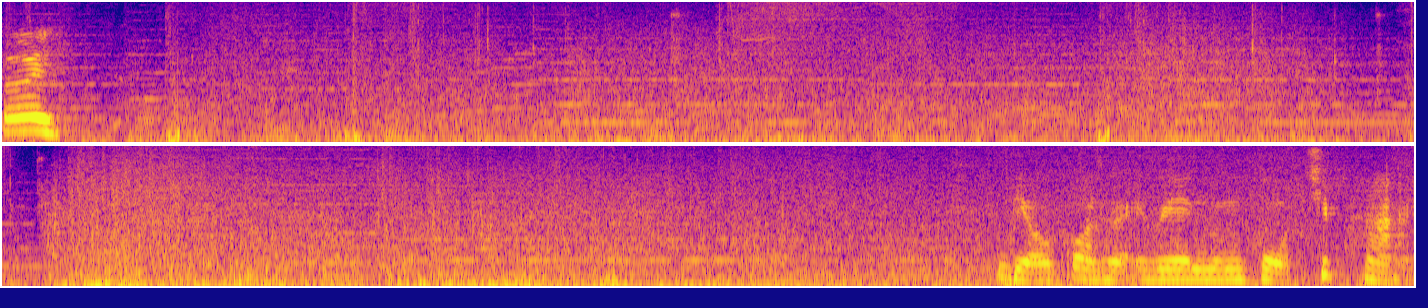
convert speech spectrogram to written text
เฮ้ย เดี๋ยวก่อนเถอะไอเวนมึงโหดชิบหาย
